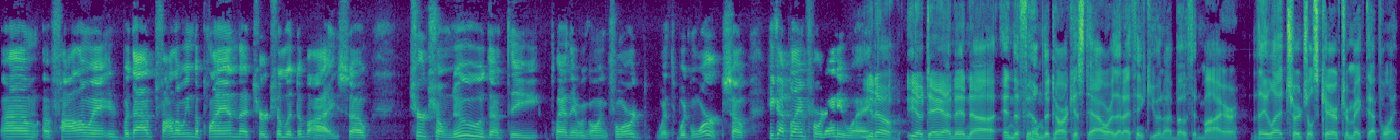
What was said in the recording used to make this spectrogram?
um, of following without following the plan that Churchill had devised. So Churchill knew that the plan they were going forward with wouldn't work. So he got blamed for it anyway. You know, you know, Dan, in uh, in the film The Darkest Hour, that I think you and I both admire, they let Churchill's character make that point.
